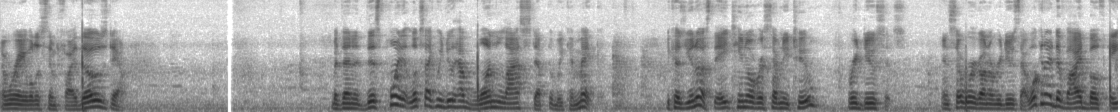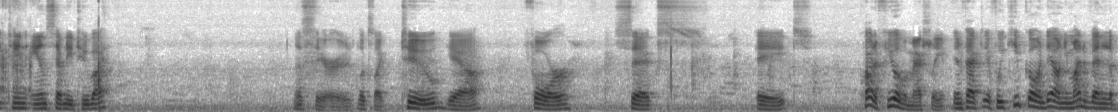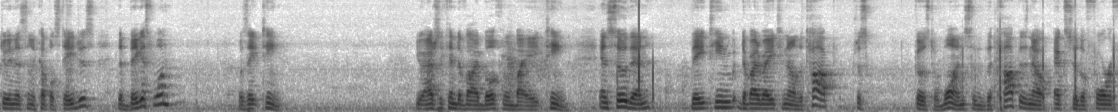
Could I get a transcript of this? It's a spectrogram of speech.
And we're able to simplify those down. But then at this point, it looks like we do have one last step that we can make. Because you notice the 18 over 72 reduces. And so we're going to reduce that. What can I divide both 18 and 72 by? Let's see here. It looks like 2, yeah, 4, 6, 8. Quite a few of them, actually. In fact, if we keep going down, you might have ended up doing this in a couple stages. The biggest one was 18 you actually can divide both of them by 18. And so then, the 18 divided by 18 on the top goes to 1. So the top is now x to the fourth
